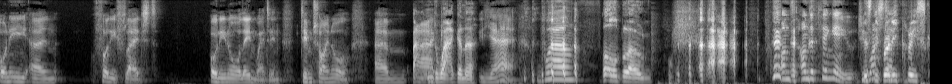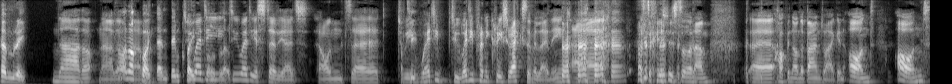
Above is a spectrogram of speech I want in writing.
o'n i yn fully fledged o'n i'n all in wedyn, dim troi'n ôl. Um, Bandwagoner. Yeah. Well... Full blown. ond, ond y thing yw... Dwi wastad... brynu Cris Cymru. Na ddo, na ddo. Oh, not quite then, dim quite wedi, full blown. Dwi wedi ystyried, ond uh, dwi, ti... wedi, dwi wedi prynu Chris Wrexham eleni. uh, os ydych chi eisiau sôn am uh, hopping on the bandwagon. Ond, ond,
